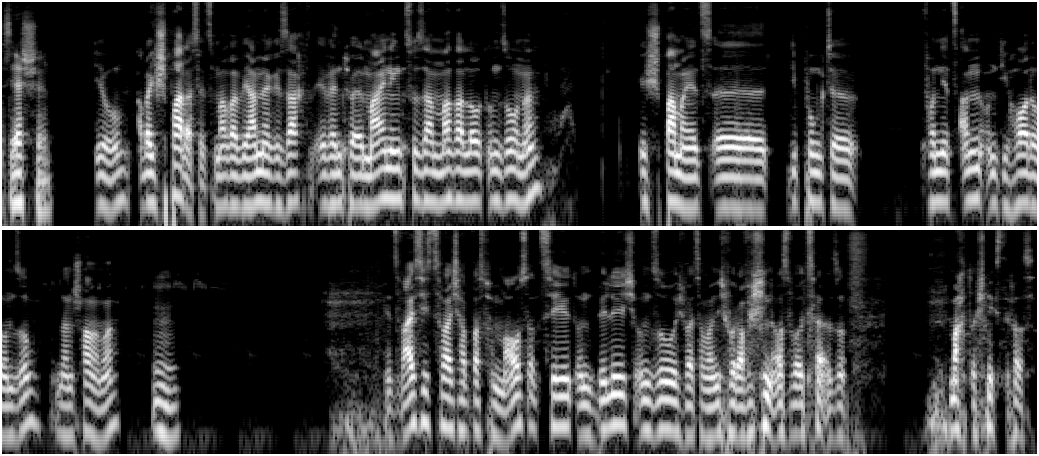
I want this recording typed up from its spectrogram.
Sehr schön. Jo, aber ich spare das jetzt mal, weil wir haben ja gesagt, eventuell Mining zusammen, Motherload und so, ne? Ich spare mal jetzt äh, die Punkte von jetzt an und die Horde und so. Und dann schauen wir mal. Mhm. Jetzt weiß ich zwar, ich habe was von Maus erzählt und billig und so, ich weiß aber nicht, worauf ich hinaus wollte, also macht euch nichts draus.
